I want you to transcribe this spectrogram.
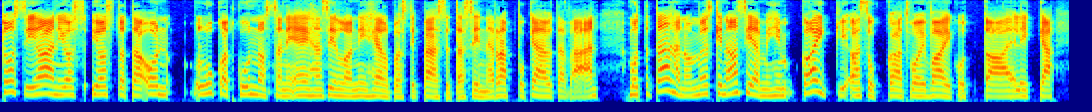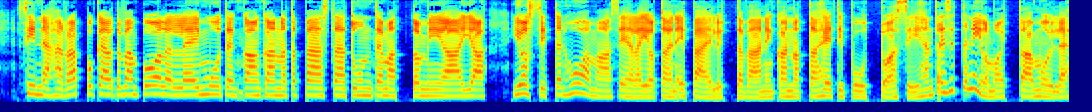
tosiaan, jos, jos tota on lukot kunnossa, niin eihän silloin niin helposti päästetä sinne rappukäytävään. Mutta tämähän on myöskin asia, mihin kaikki asukkaat voi vaikuttaa. Eli sinnehän rappukäytävän puolelle ei muutenkaan kannata päästää tuntemattomia ja jos sitten huomaa siellä jotain epäilyttävää, niin kannattaa heti puuttua siihen tai sitten ilmoittaa muille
